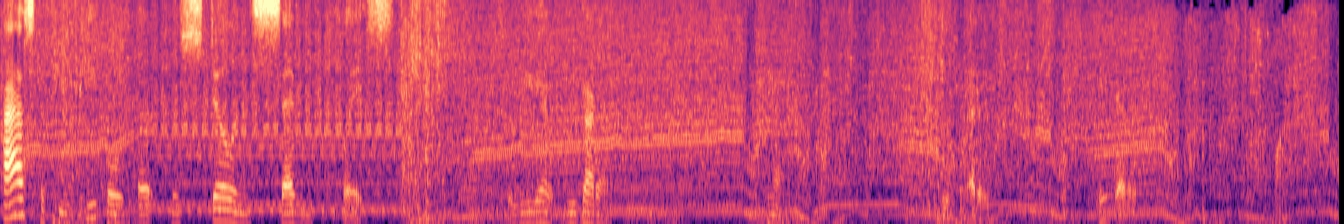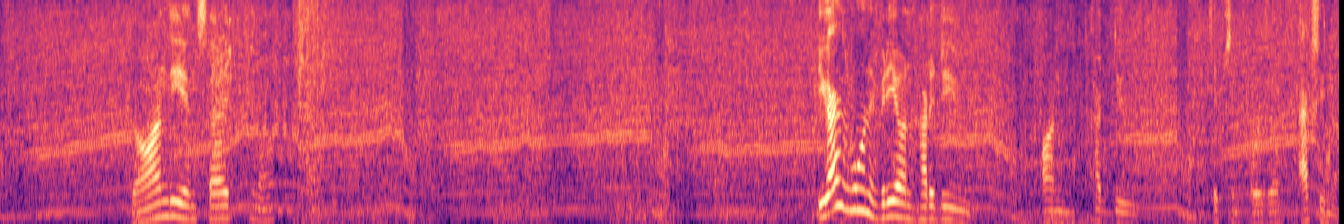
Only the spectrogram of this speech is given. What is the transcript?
passed a few people, but we're still in seventh place. So we got we gotta, you know, better. Do better. Come on. Go on the inside, you know. You guys want a video on how to do on how to do tips in Forza? Actually no.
